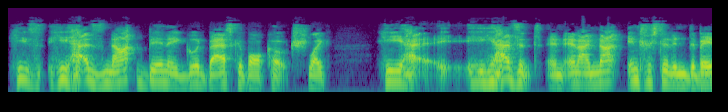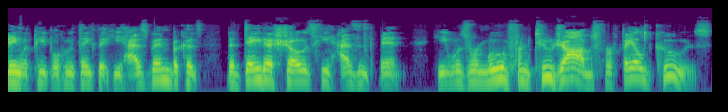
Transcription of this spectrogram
He's he has not been a good basketball coach. Like he ha- he hasn't, and and I'm not interested in debating with people who think that he has been because the data shows he hasn't been. He was removed from two jobs for failed coups.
